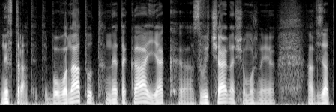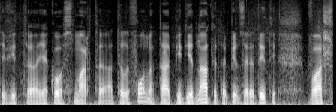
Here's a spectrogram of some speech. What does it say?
не втратити. Бо вона тут не така, як е, звичайна, що можна її е, взяти від якогось смарт-телефону та під'єднати та підзарядити ваш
